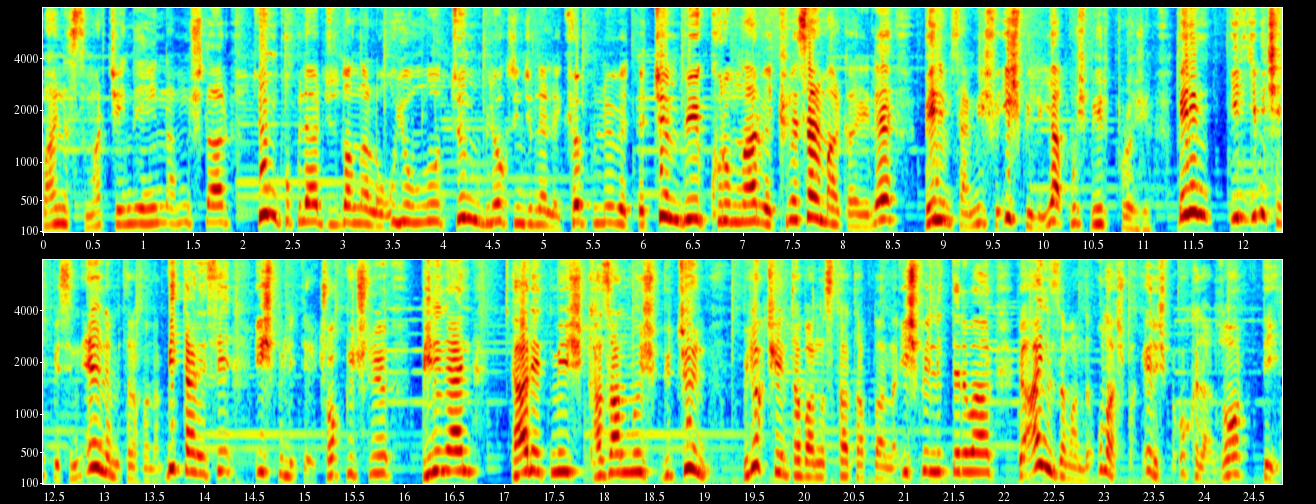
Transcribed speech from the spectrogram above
Binance Smart Chain'de yayınlanmışlar. Tüm popüler cüzdanlarla uyumlu, tüm blok zincirlerle köprülü ve, ve tüm büyük kurumlar ve küresel markalar ile benimsenmiş ve işbirliği yapmış bir proje. Benim ilgimi çekmesinin en önemli taraflarından bir tanesi işbirlikleri çok güçlü, bilinen, kar etmiş, kazanmış bütün blockchain tabanlı startuplarla işbirlikleri var ve aynı zamanda ulaşmak, erişmek o kadar zor değil.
